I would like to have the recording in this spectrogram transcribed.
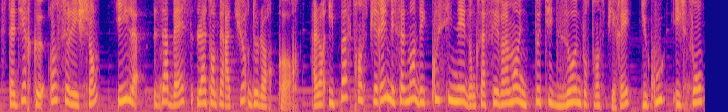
c'est-à-dire qu'en se léchant, ils abaissent la température de leur corps. Alors ils peuvent transpirer mais seulement des coussinets, donc ça fait vraiment une petite zone pour transpirer. Du coup, ils sont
